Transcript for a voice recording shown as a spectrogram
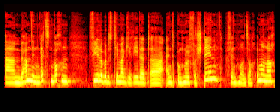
Ähm, wir haben in den letzten Wochen viel über das Thema geredet, äh, 1.0 verstehen, da befinden wir uns auch immer noch.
